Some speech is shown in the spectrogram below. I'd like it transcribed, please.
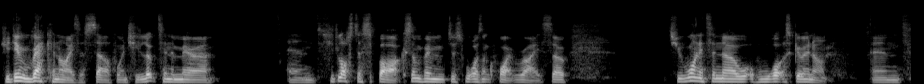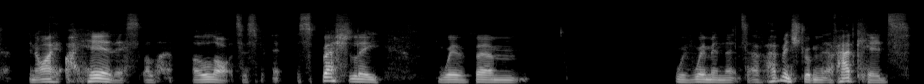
she didn't recognize herself when she looked in the mirror and she'd lost a spark. Something just wasn't quite right. So she wanted to know what's going on. And, you know, I, I hear this a, a, lot, especially with, um, with women that have, have been struggling, that have had kids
